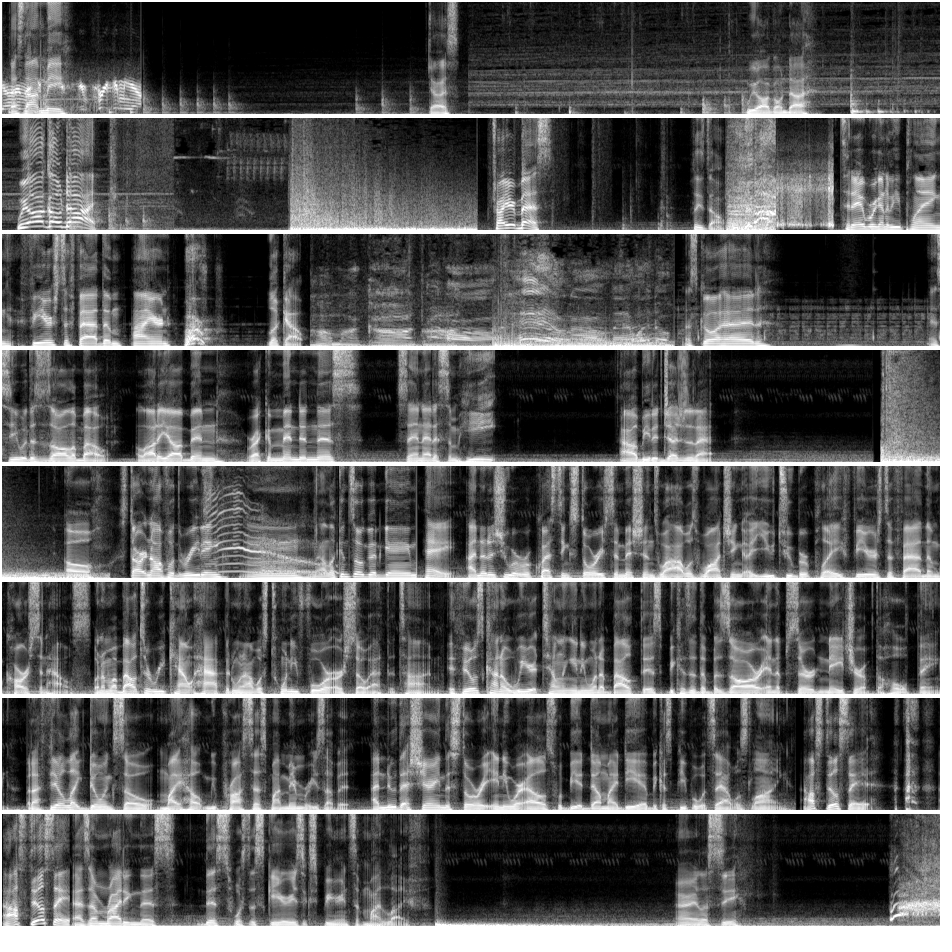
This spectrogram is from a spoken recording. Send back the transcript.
behind That's not me. You're freaking me out. Guys. We all gonna die. We all gonna die! Try your best. Please don't. Today we're gonna be playing Fears to Fathom Iron. Look out. Oh my god, bro. Oh, hell no, man. What the? Let's go ahead and see what this is all about. A lot of y'all been recommending this, saying that it's some heat. I'll be the judge of that. Oh, starting off with reading. Mm, not looking so good, game. Hey, I noticed you were requesting story submissions while I was watching a YouTuber play Fears to Fathom Carson House. What I'm about to recount happened when I was 24 or so at the time. It feels kind of weird telling anyone about this because of the bizarre and absurd nature of the whole thing, but I feel like doing so might help me process my memories of it. I knew that sharing this story anywhere else would be a dumb idea because people would say I was lying. I'll still say it. I'll still say it. As I'm writing this, this was the scariest experience of my life. All right, let's see.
